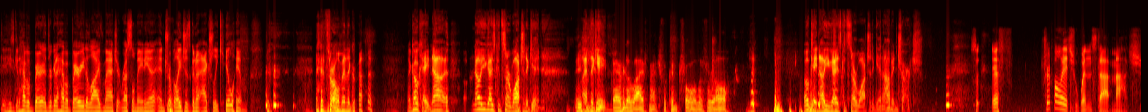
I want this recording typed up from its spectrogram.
He's gonna have a bur- they're gonna have a buried alive match at WrestleMania, and Triple H is gonna actually kill him and throw him in the ground. Like, okay, now, now you guys can start watching again. I'm the game. Buried alive match for control of Raw. Okay, now you guys can start watching again. I'm in charge. So if Triple H wins that match,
